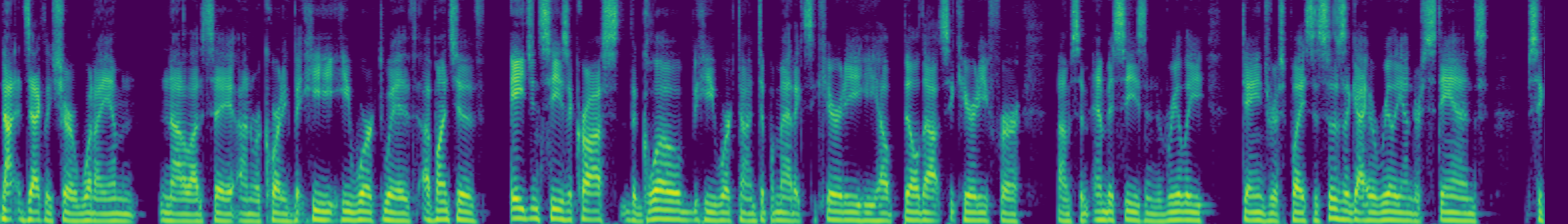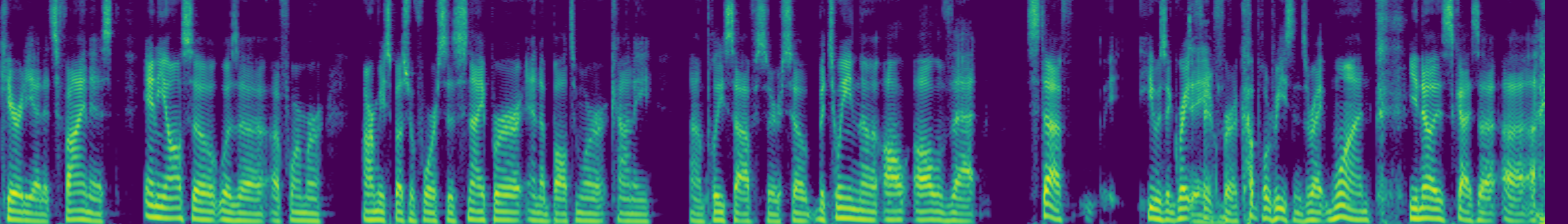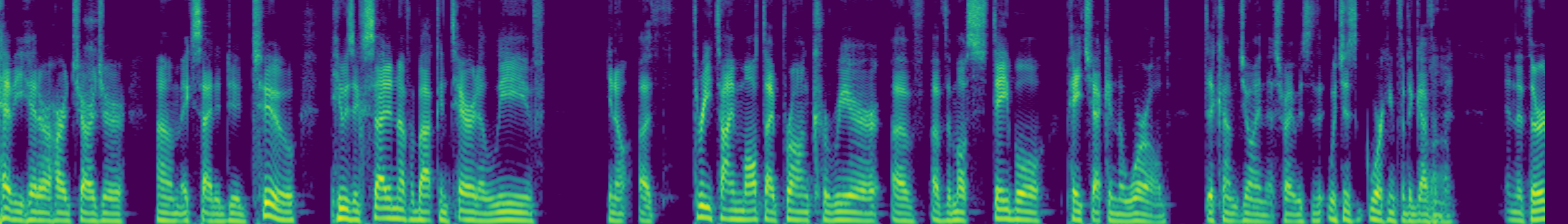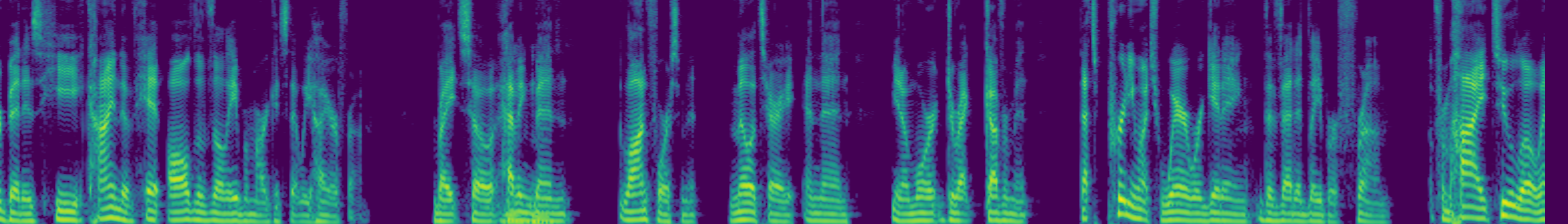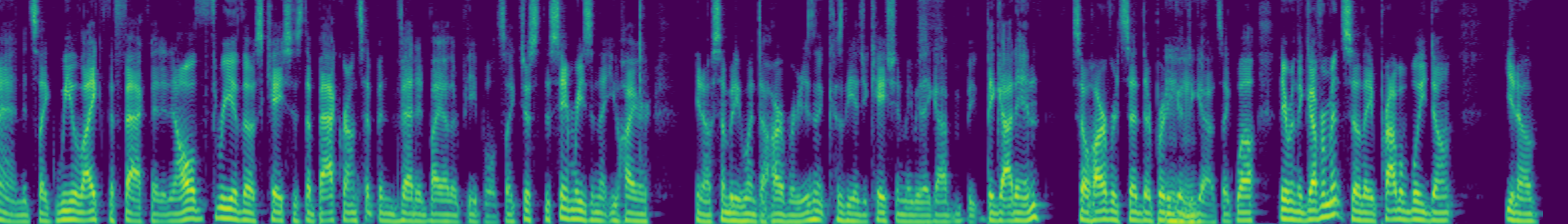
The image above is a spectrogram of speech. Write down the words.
Not exactly sure what I am not allowed to say on recording, but he he worked with a bunch of agencies across the globe. He worked on diplomatic security. He helped build out security for um, some embassies in really dangerous places. So this is a guy who really understands security at its finest, and he also was a, a former Army Special Forces sniper and a Baltimore County um, police officer. So between the all all of that stuff, he was a great Damn. fit for a couple of reasons. Right, one, you know this guy's a, a heavy hitter, a hard charger, um, excited dude. Two, he was excited enough about Conterra to leave, you know, a three-time multi-pronged career of of the most stable paycheck in the world to come join this. Right, which, which is working for the government. Wow. And the third bit is he kind of hit all of the labor markets that we hire from, right? So having mm-hmm. been law enforcement, military, and then you know more direct government, that's pretty much where we're getting the vetted labor from. From high to low end, it's like we like the fact that in all three of those cases, the backgrounds have been vetted by other people. It's like just the same reason that you hire, you know, somebody who went to Harvard. It isn't because the education maybe they got they got in, so Harvard said they're pretty mm-hmm. good to mm-hmm. go. It's like, well, they were in the government, so they probably don't, you know,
